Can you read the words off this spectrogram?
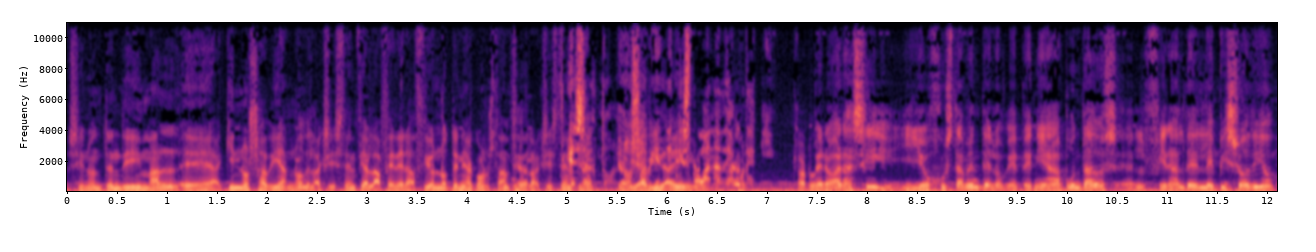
si no entendí mal, eh, aquí no sabían ¿no? de la existencia, la federación no tenía constancia de la existencia Exacto, que no había sabían vida que ahí. estaba nada por aquí. Claro. Pero ahora sí, y yo justamente lo que tenía apuntado es el final del episodio,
